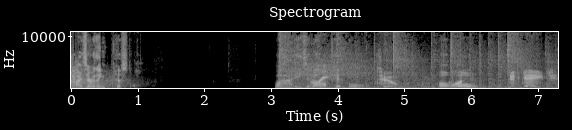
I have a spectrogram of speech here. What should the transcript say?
Why is everything pistol? Why is it all pistol? Two. Oh, One. whoa. Engage.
